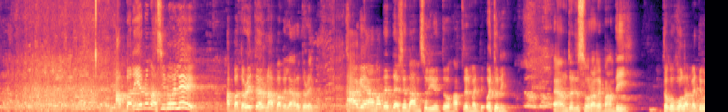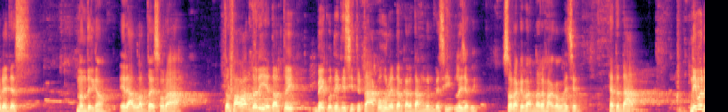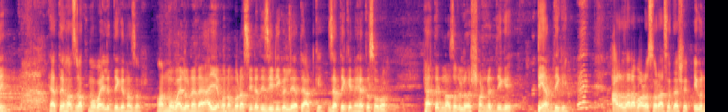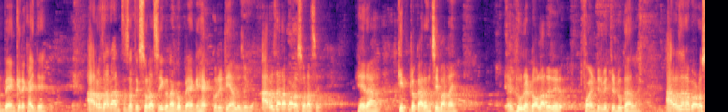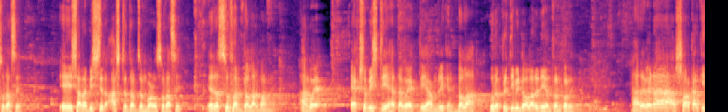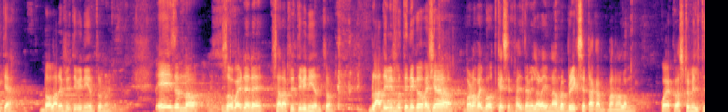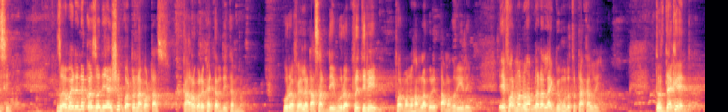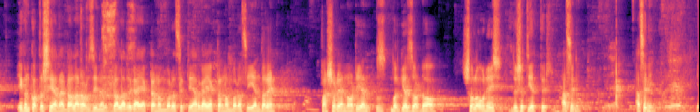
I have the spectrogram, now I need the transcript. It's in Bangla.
আব্বার ইয়ে নাম আসিব হইলে? আব্বা দৌড়াইতে আর না, আব্বা বলে আরও দৌড়াইবে। আগে আমাদের দেশে দাম চুরি হইতো হাতের মধ্যে। ওই তো নি। এখন যদি সোরারে বাঁধি তোকে গোলার মধ্যে উড়ে দেস নন্দির গাঁও এরা আল্লাহ দয় সোরা। তোর ফাওয়ান ধরি ধর তুই বেকুদি দিছি, তুই টাকও হুরে দরকার দান গুণ বেশি লই যাবি। সোরাকে বান্নারে পাগল হয়েছেন হেতে দান? নিবনি হেতে হজরত মোবাইলের দিকে নজর। অন মোবাইলও নেয় না আইএমও নম্বর আছে, এটা দিয়ে জিডি করলে এতে আটকে। যাতে কিনে হেতে সোর। হাতের নজর হলো স্বর্ণের দিকে। টিয়ার দিকে। আরও যারা বড় চোর আছে দেশের এগুন ব্যাংকে খাই দেয় আরও যারা আন্তর্জাতিক চোর আছে, এগুন আগে ব্যাংক হ্যাক করে টিয়া লই যাবে আরও যারা বড় চোর আছে, হেরা ক্রিপ্টো কারেন্সি বানায় পুরো ডলারের পয়েন্টের ভিতরে ঢুকা আলা আরও যারা বড় চোর আছে এই সারা বিশ্বের আষ্ট দশজন বড় চোর আছে, এরা সুপার ডলার বানায়। আঙ্গ একশো বিশটি হেতাগো একটি আমেরিকান ডলার পুরো পৃথিবী ডলারে নিয়ন্ত্রণ করে। আরে বেটা, সরকার কিতা? ডলারে পৃথিবী নিয়ন্ত্রণ। এই জন্য জো বাইডেনে সারা পৃথিবী নিয়ন্ত্রণ। ভ্লাদিমির পুতিনকেও ভাইসা বড় ভাই বহুত খাইছেন, ফাইজলামি লড়াই না, আমরা ব্রিক্সে টাকা বানালাম, কয়েক রাষ্ট্র মিলতেছি। জো বাইডেনে কয়, যদি এসব ঘটনা ঘটাস, কারও করে খাইতাম, দিতাম না। পুরা ফেলে টাসার ডিম পুরা পৃথিবী ফরমানু হামলা করে, তামা করিয়ে এই ফরমানু হামলাটা লাগবে মূলত টাকা লই। তো দেখেন এখন কত শেয়ানা ডলার অরিজিনাল। ডলারের গায়ে একটা নম্বর আছে, টেয়ার গায়ে একটা নম্বর আছে। ইয়ান ধরেন পাঁচশো টাকার নোট ইয়ান বরকিয়া ড। ষোলো, উনিশ দুশো তিয়াত্তর। আসেনি? আসেনি?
